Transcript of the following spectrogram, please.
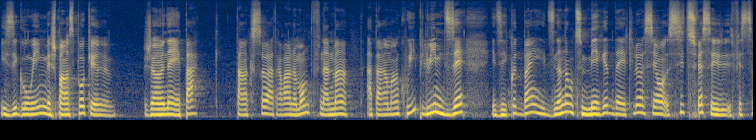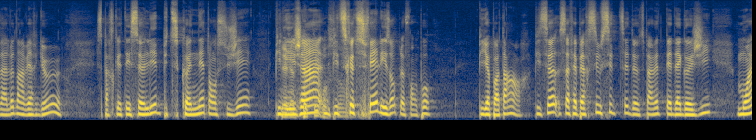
easygoing, mais je pense pas que j'ai un impact tant que ça à travers le monde. Finalement, apparemment que oui. Puis lui, il me disait, il dit, écoute bien, il dit, non, non, tu mérites d'être là. Si, on- si tu fais ces festivals-là d'envergure, c'est parce que tu es solide, puis tu connais ton sujet. Puis les gens, puis ce que tu fais, les autres le font pas. Puis il n'y a pas tard. Puis ça, ça fait partie aussi, tu sais, de, tu parlais de pédagogie. Moi,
